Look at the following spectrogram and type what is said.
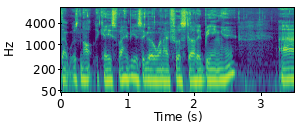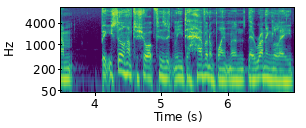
That was not the case five years ago when I first started being here. Um, but you still have to show up physically to have an appointment. They're running late.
